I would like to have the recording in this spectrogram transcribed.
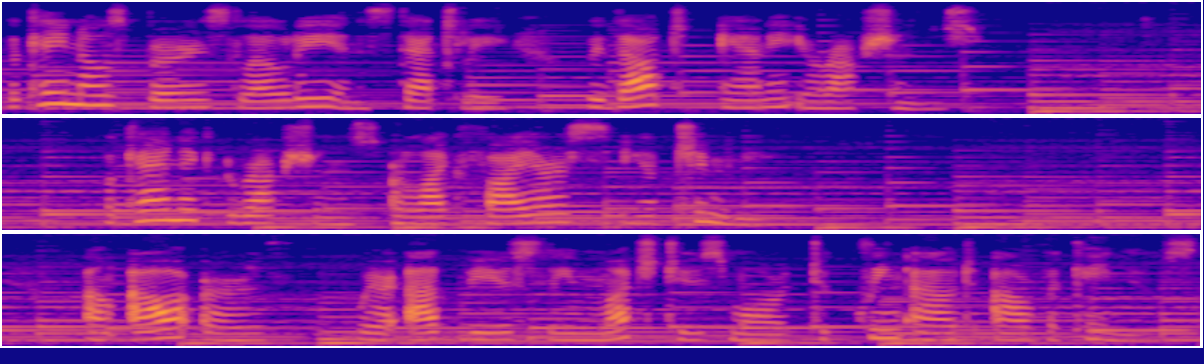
volcanoes burn slowly and steadily without any eruptions. Volcanic eruptions are like fires in a chimney. On our Earth, we're obviously much too small to clean out our volcanoes.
